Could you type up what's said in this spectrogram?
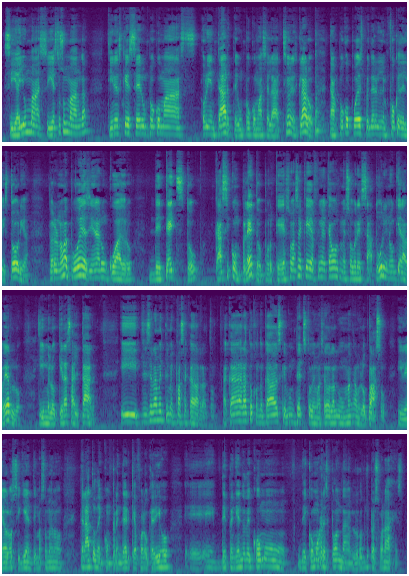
si hay un más, si esto es un manga, tienes que ser un poco más, orientarte un poco más en las acciones. Claro, tampoco puedes perder el enfoque de la historia, pero no me puedes llenar un cuadro de texto casi completo, porque eso hace que al fin y al cabo me sobresature y no quiera verlo y me lo quiera saltar. Y sinceramente me pasa cada rato. A cada rato, cuando cada vez que veo un texto demasiado largo en un manga, me lo paso y leo lo siguiente. Y más o menos trato de comprender qué fue lo que dijo, eh, dependiendo de cómo, de cómo respondan los otros personajes.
